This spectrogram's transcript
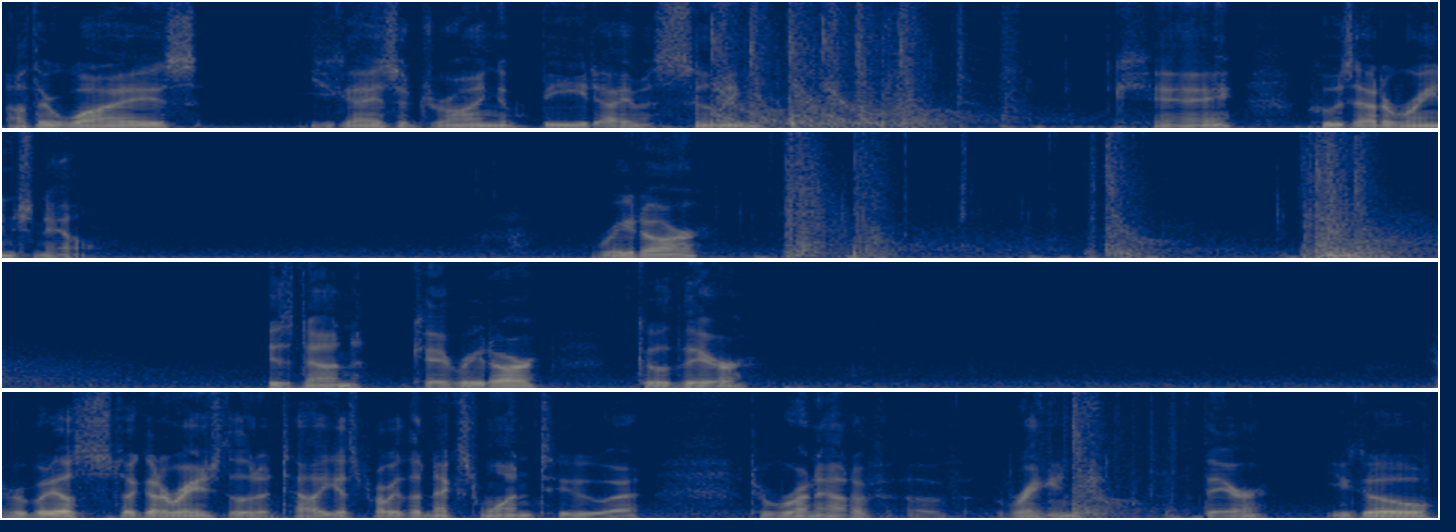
Otherwise, you guys are drawing a bead, I'm assuming. Okay. Who's out of range now? Radar? Is done. Okay, radar, go there. Everybody else still got a range, though Natalia is probably the next one to uh, to run out of, of range. There. You go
